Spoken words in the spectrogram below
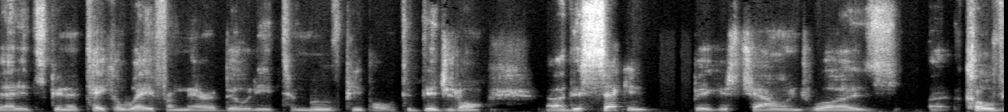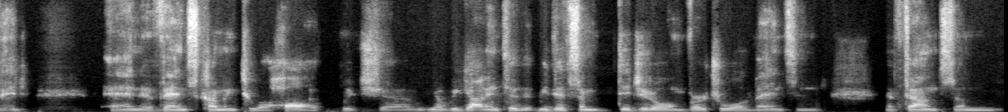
that it's going to take away from their ability to move people to digital. Uh, the second biggest challenge was uh, COVID and events coming to a halt, which uh, you know we got into the, we did some digital and virtual events and and found some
